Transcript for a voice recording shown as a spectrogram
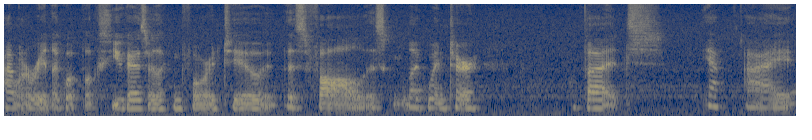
I want to read, like what books you guys are looking forward to this fall, this like winter. But yeah, I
